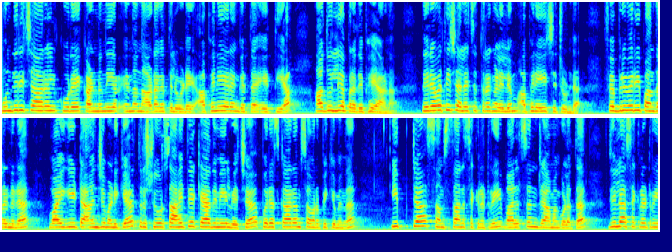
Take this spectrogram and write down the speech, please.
മുന്തിരിച്ചാറിൽ കുറെ കണ്ണുനീർ എന്ന നാടകത്തിലൂടെ അഭിനയരംഗത്ത് എത്തിയ അതുല്യ പ്രതിഭയാണ്. നിരവധി ചലച്ചിത്രങ്ങളിലും അഭിനയിച്ചിട്ടുണ്ട്. ഫെബ്രുവരി പന്ത്രണ്ടിന് വൈകിട്ട് അഞ്ചു മണിക്ക് തൃശൂർ സാഹിത്യ അക്കാദമിയിൽ വെച്ച് പുരസ്കാരം സമർപ്പിക്കുമെന്ന് ഇപ്റ്റ സംസ്ഥാന സെക്രട്ടറി വത്സൻ രാമംകുളത്ത് ജില്ലാ secretary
